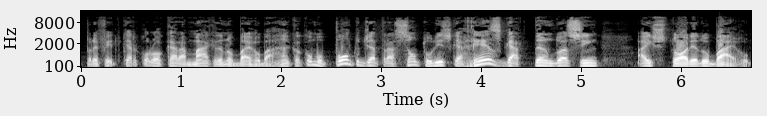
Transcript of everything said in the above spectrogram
O prefeito quer colocar a máquina no bairro Barranca como ponto de atração turística, resgatando assim a história do bairro.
